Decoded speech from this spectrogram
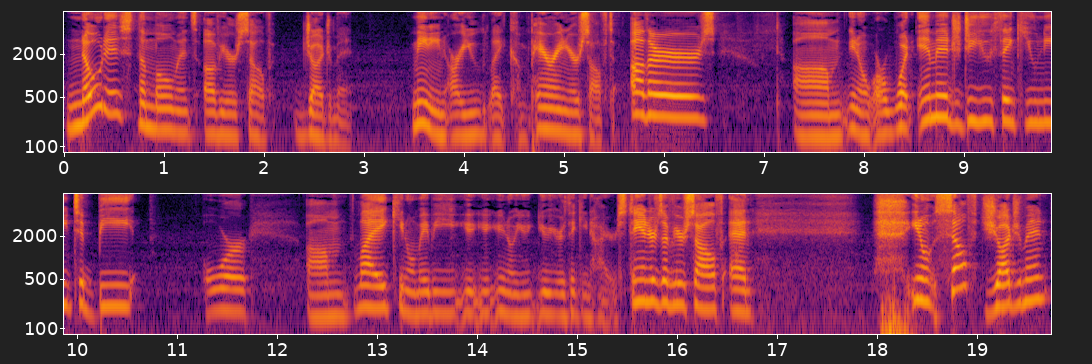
Notice the moments of your self judgment. Meaning, are you like comparing yourself to others? Um, you know, or what image do you think you need to be? Or, um, like, you know, maybe you, you, you know, you, you're thinking higher standards of yourself. And, you know, self judgment,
